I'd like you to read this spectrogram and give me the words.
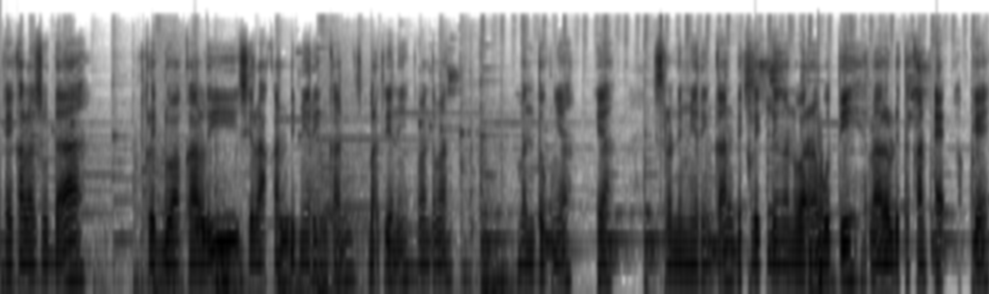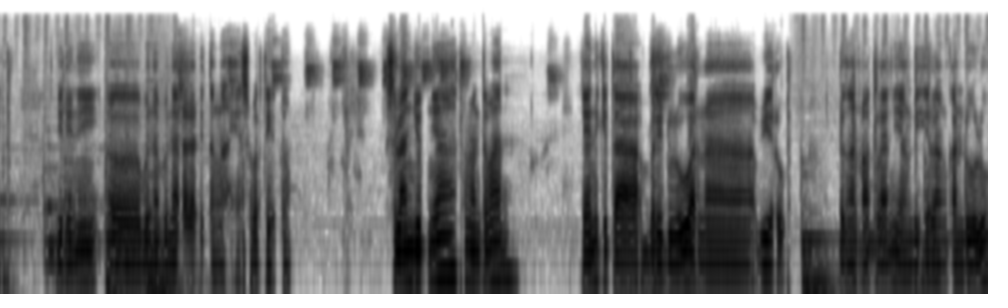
Oke kalau sudah klik dua kali silahkan dimiringkan seperti ini teman-teman. Bentuknya ya. Setelah dimiringkan diklik dengan warna putih lalu ditekan E oke. Jadi ini eh, benar-benar ada di tengah ya seperti itu. Selanjutnya teman-teman ya ini kita beri dulu warna biru dengan outline yang dihilangkan dulu.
